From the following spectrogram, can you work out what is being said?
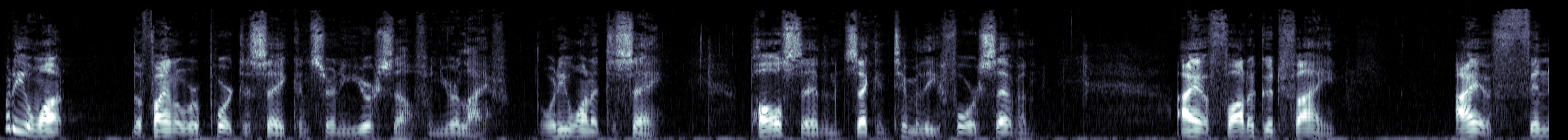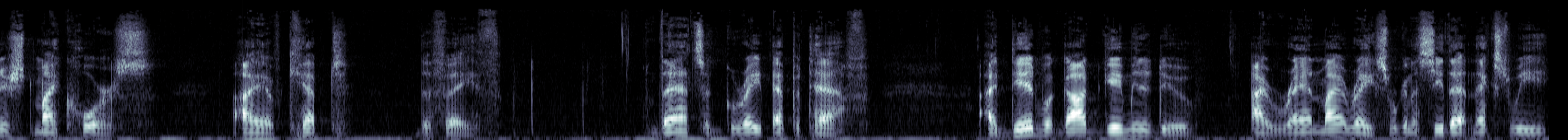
What do you want the final report to say concerning yourself and your life? What do you want it to say? Paul said in 2 Timothy 4 7, I have fought a good fight. I have finished my course. I have kept the faith. That's a great epitaph. I did what God gave me to do. I ran my race. We're going to see that next week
